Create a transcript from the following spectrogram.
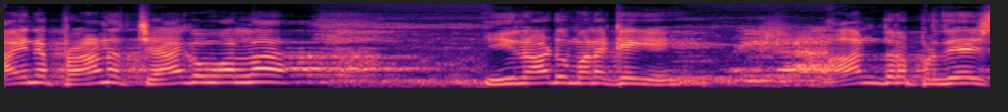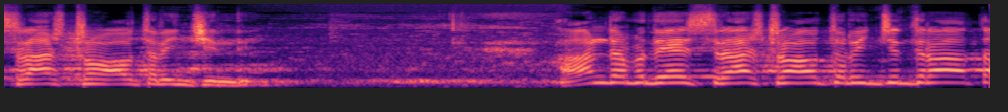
ఆయన ప్రాణ త్యాగం వల్ల ఈనాడు మనకి ఆంధ్రప్రదేశ్ రాష్ట్రం అవతరించింది. ఆంధ్రప్రదేశ్ రాష్ట్రం అవతరించిన తర్వాత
